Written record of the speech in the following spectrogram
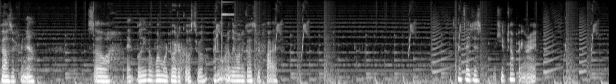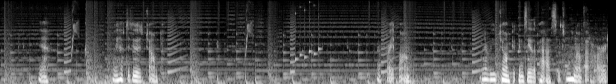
Bowser for now. So, I believe I have one more door to go through. I don't really want to go through five. Can't I just keep jumping, right? Yeah. All we have to do is jump. Or fright bomb. Whenever you jump, you can see the path, so it's really not that hard.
